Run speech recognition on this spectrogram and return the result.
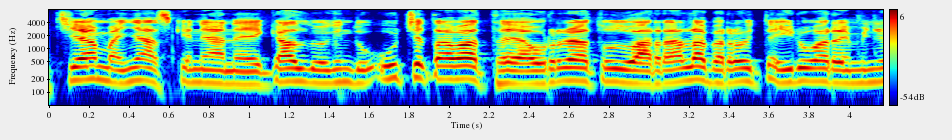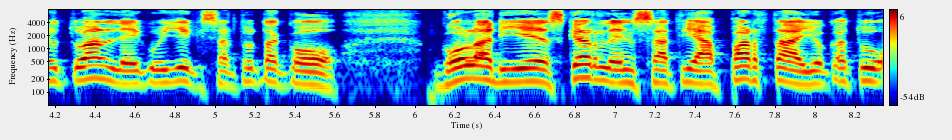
etxean, baina azkenean e, galdu egin du utxeta bat aurreratu du arreala, berroita irugarren minutuan, leguilik sartutako golari esker, lehen zatia aparta jokatu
